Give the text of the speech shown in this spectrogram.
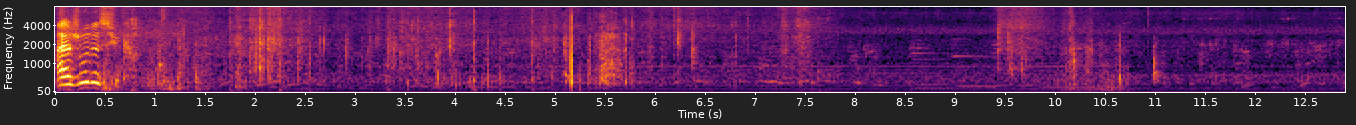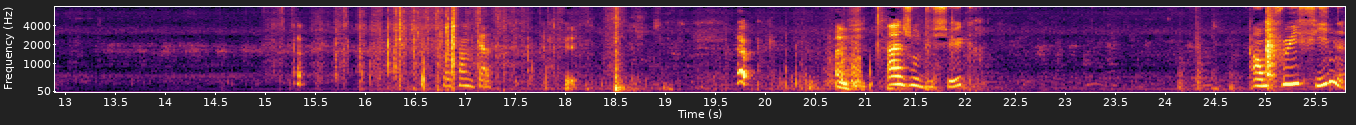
Ajout de sucre. 64. Ensuite, Ajout du sucre. En pluie fine.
